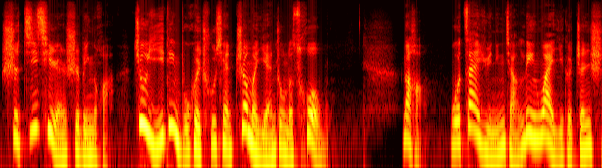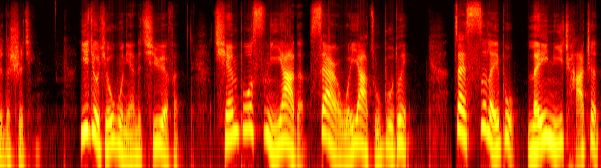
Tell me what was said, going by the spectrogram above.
是机器人士兵的话，就一定不会出现这么严重的错误。那好，我再与您讲另外一个真实的事情：一九九五年的七月份，前波斯尼亚的塞尔维亚族部队在斯雷布雷尼察镇。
